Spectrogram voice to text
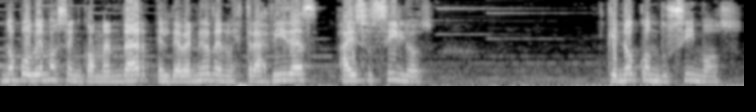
no podemos encomendar el devenir de nuestras vidas a esos hilos, que no conducimos.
